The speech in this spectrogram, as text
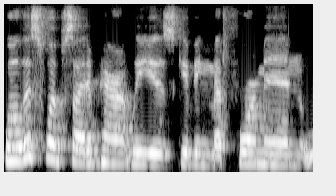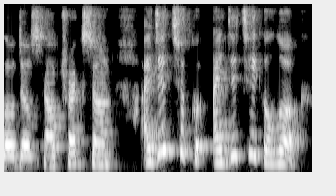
Well, this website apparently is giving metformin, low dose naltrexone. I did took I did take a look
